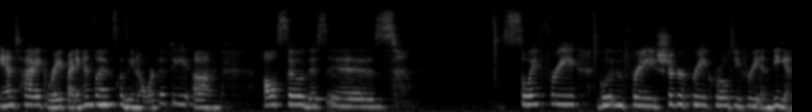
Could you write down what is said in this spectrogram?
anti-gray fighting enzymes because you know we're 50. Um, also, this is soy free, gluten free, sugar free, cruelty free, and vegan.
